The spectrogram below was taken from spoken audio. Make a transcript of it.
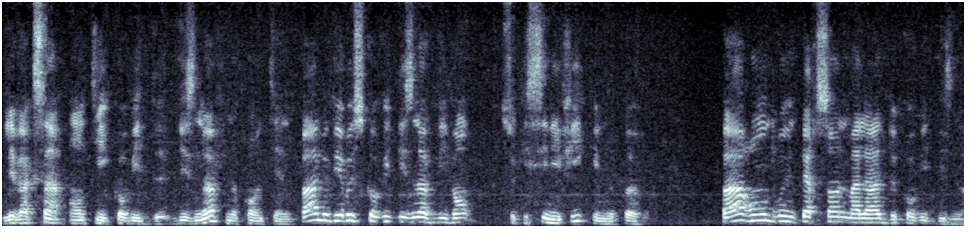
Les vaccins anti-COVID-19 ne contiennent pas le virus COVID-19 vivant, ce qui signifie qu'ils ne peuvent pas rendre une personne malade de COVID-19.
